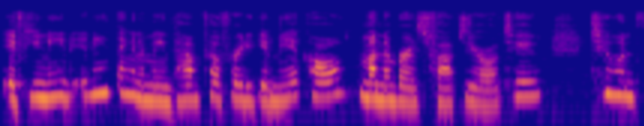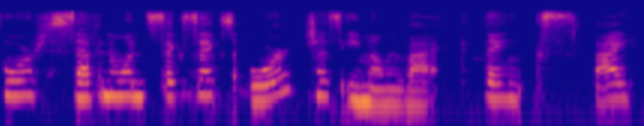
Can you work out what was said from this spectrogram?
If you need anything in the meantime, feel free to give me a call. My number is 502 214 7166 or just email me back. Thanks. Bye.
